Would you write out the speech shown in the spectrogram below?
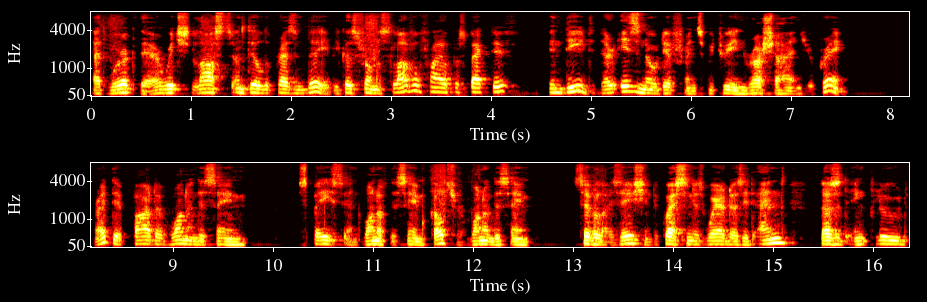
at work there, which lasts until the present day. Because from a Slavophile perspective, indeed, there is no difference between Russia and Ukraine, right? They're part of one and the same space and one of the same culture, one of the same civilization. The question is, where does it end? Does it include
